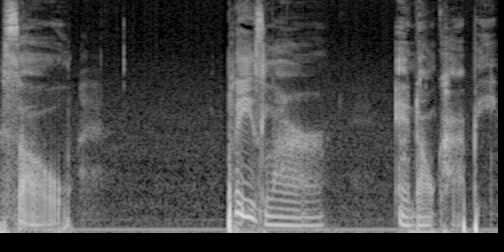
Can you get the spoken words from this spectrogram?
So please learn and don't copy.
